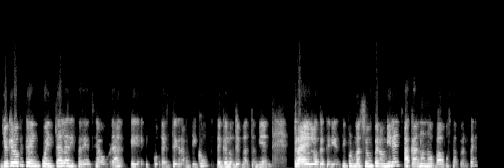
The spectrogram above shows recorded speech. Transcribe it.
Yo quiero que se den cuenta la diferencia ahora eh, con este gráfico. Sé que los demás también traen lo que sería esta información, pero miren, acá no nos vamos a perder,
